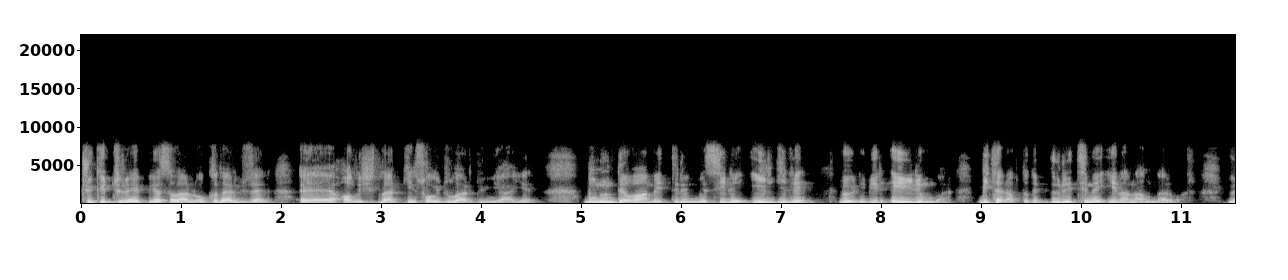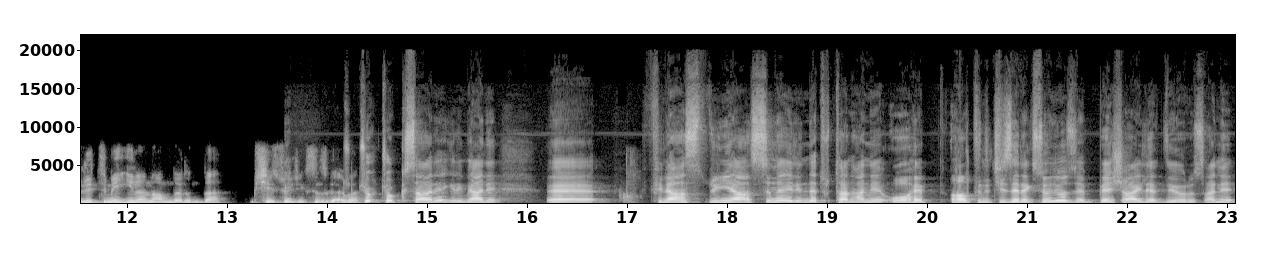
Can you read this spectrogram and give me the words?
Çünkü türev piyasalarla o kadar güzel e, alıştılar ki soydular dünyayı. Bunun devam ettirilmesiyle ilgili böyle bir eğilim var. Bir tarafta da üretime inananlar var. Üretime inananların da bir şey söyleyeceksiniz galiba. Çok, çok kısa araya gireyim. Yani e, finans dünyasını elinde tutan hani o hep altını çizerek söylüyoruz ya beş aile diyoruz hani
